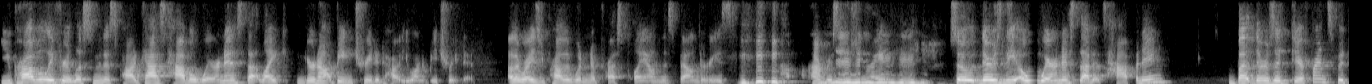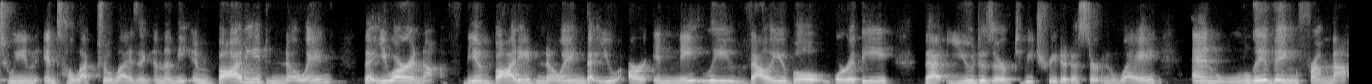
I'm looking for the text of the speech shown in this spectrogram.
you probably, if you're listening to this podcast, have awareness that like you're not being treated how you want to be treated. Otherwise, you probably wouldn't have pressed play on this boundaries conversation, right? So there's the awareness that it's happening, but there's a difference between intellectualizing and then the embodied knowing that you are enough, the embodied knowing that you are innately valuable, worthy, that you deserve to be treated a certain way, and living from that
